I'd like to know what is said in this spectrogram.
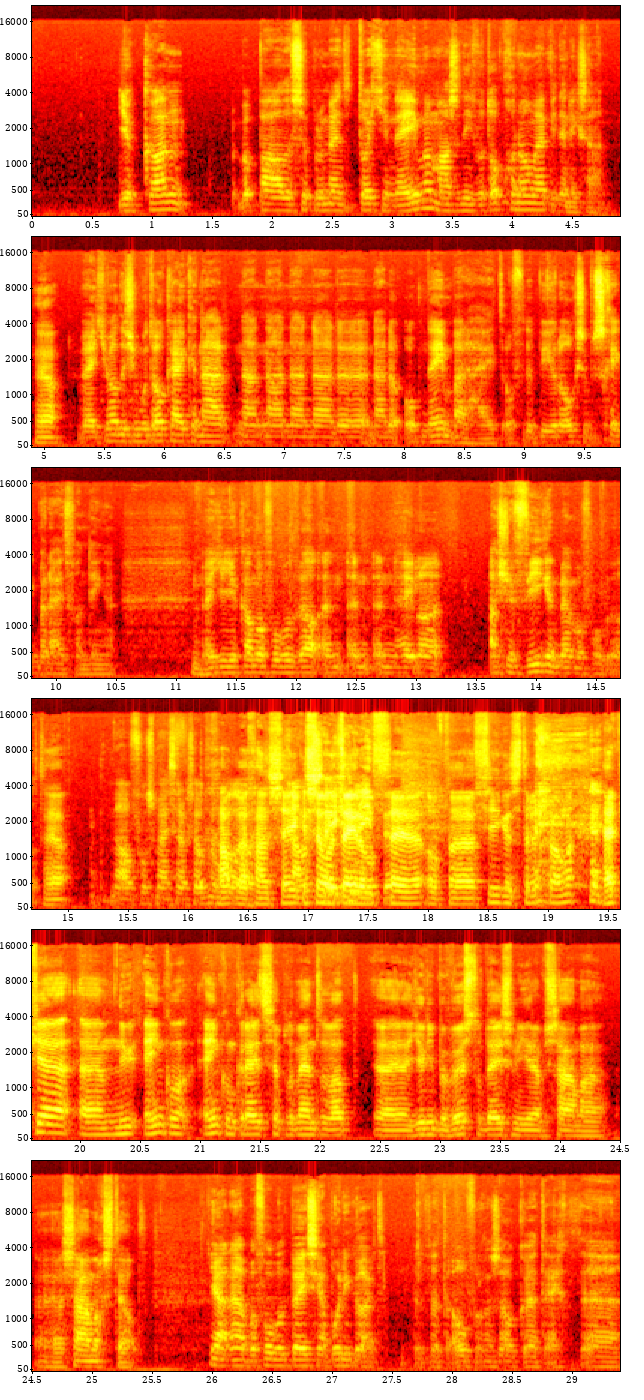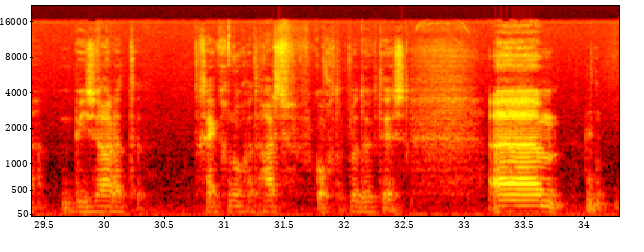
Je kan bepaalde supplementen tot je nemen, maar als het niet wordt opgenomen, heb je er niks aan. Ja. Weet je wel? Dus je moet ook kijken naar, naar, naar, naar, naar, de, naar de opneembaarheid of de biologische beschikbaarheid van dingen. Mhm. Weet je, je kan bijvoorbeeld wel een, een, een hele. Als je vegan bent bijvoorbeeld, ja. nou volgens mij straks ook nog Gaan, wel- we gaan zeker we zo meteen op, eh, op eh, vegans terugkomen. Heb je ehm, nu één, één concreet supplement wat eh, jullie bewust op deze manier hebben samen, samengesteld? Ja, nou bijvoorbeeld BCA Bodyguard. Dat, wat overigens ook het echt bizar, het, gek genoeg het hardst verkochte product is. Ehm,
